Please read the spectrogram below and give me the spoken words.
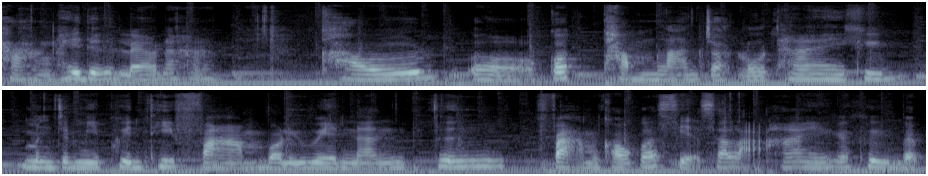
ทางให้เดินแล้วนะคะเขาเก็ทำลานจอดรถให้คือมันจะมีพื้นที่ฟาร์มบริเวณนั้น ซึ่งฟาร์มเขาก็เสียสละให้ก็คือแบบ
